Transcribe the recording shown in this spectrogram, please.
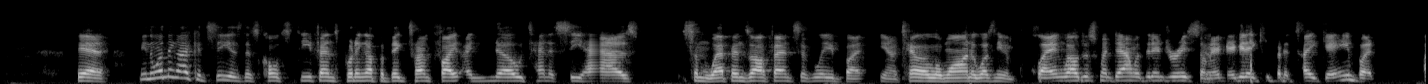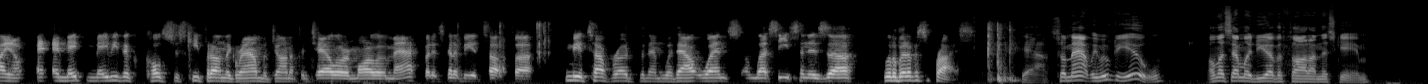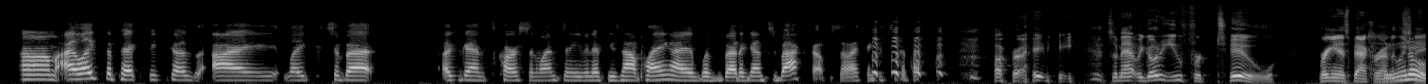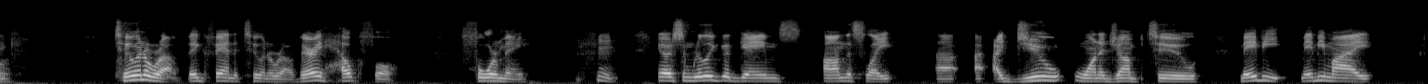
Yeah, mean, the one thing I could see is this Colts defense putting up a big time fight. I know Tennessee has some weapons offensively, but you know Taylor Lewan, who wasn't even playing well, just went down with an injury. So maybe, maybe they keep it a tight game, but I you know, and, and, maybe maybe the Colts just keep it on the ground with Jonathan Taylor and Marlon Mack. But it's going to be a tough, uh, gonna be a tough road for them without Wentz, unless Eason is uh, little bit of a surprise. Yeah. So Matt, we move to you. Unless Emily, do you have a thought on this game? Um, I like the pick because I like to bet against Carson Wentz, and even if he's not playing, I would bet against a backup. So I think it's a good pick. All righty. So Matt, we go to you for two, bringing us back around Two to the in a- stake. Two in a row. Big fan of two in a row. Very helpful for me. Hmm. You know, there's some really good games on the slate. Uh, I, I do want to jump to maybe maybe my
